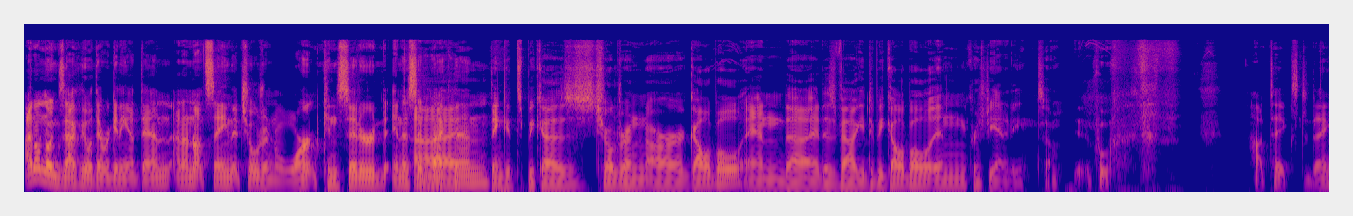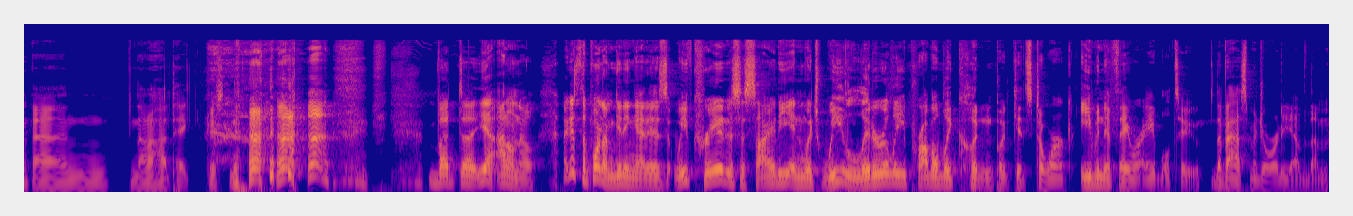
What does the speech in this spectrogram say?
I don't know exactly what they were getting at then, and I'm not saying that children weren't considered innocent back then. I think it's because children are gullible and uh, it is valued to be gullible in Christianity. So, Hot takes today. um, not a hot take. Just but uh, yeah, I don't know. I guess the point I'm getting at is we've created a society in which we literally probably couldn't put kids to work, even if they were able to, the vast majority of them,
